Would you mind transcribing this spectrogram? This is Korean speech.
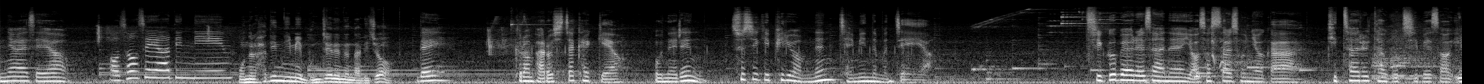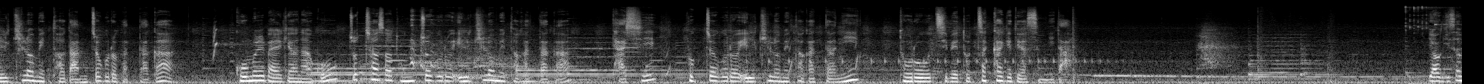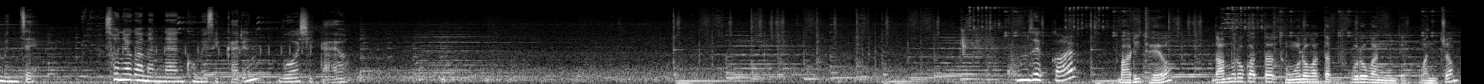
안녕하세요. 어서 오세요, 하디님. 오늘 하디님이 문제 내는 날이죠? 네. 그럼 바로 시작할게요. 오늘은 수식이 필요 없는 재미있는 문제예요. 지구별에 사는 6살 소녀가 기차를 타고 집에서 1km 남쪽으로 갔다가 곰을 발견하고 쫓아서 동쪽으로 1km 갔다가 다시 북쪽으로 1km 갔더니 도로 집에 도착하게 되었습니다. 여기서 문제. 소녀가 만난 곰의 색깔은 무엇일까요? 곰 색깔? 말이 돼요? 남으로 갔다 동으로 갔다 북으로 갔는데 원점?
